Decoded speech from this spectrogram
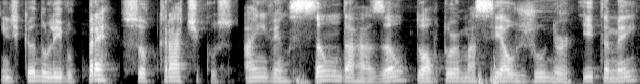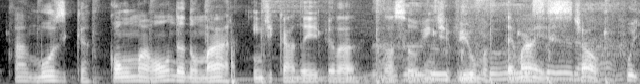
indicando o livro Pré-Socráticos, A Invenção da Razão, do autor Maciel Júnior. E também a música Como uma Onda no Mar, indicada aí pela nossa ouvinte Vilma. Até mais. Tchau. Fui.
